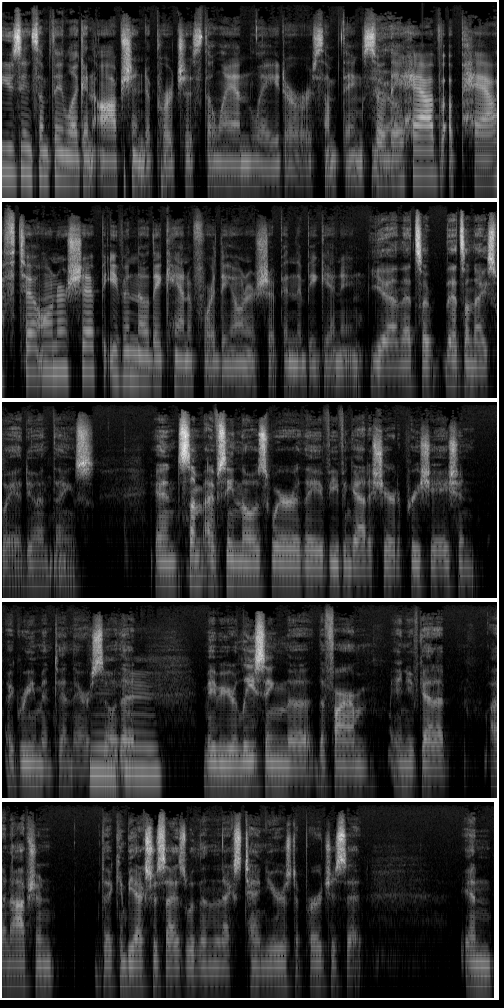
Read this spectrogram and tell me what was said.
using something like an option to purchase the land later or something, so Yeah. they have a path to ownership even though they can't afford the ownership in the beginning. Yeah, and that's a that's a nice way of doing things. And some I've seen those where they've even got a shared appreciation agreement in there, so that mm-hmm. maybe you're leasing the the farm and you've got a an option that can be exercised within the next ten years to purchase it, and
